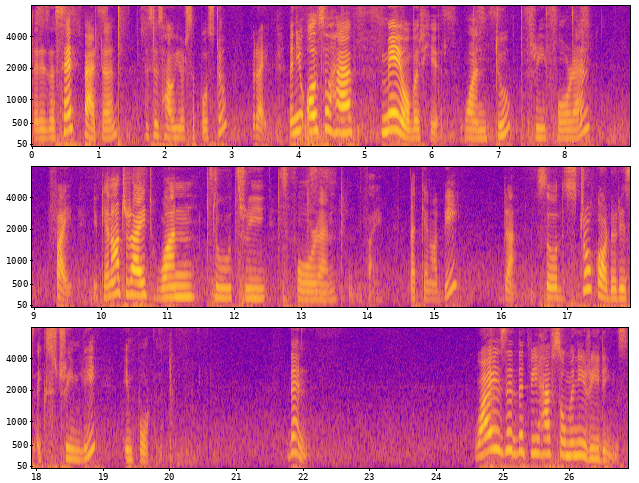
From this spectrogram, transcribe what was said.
There is a set pattern, this is how you are supposed to write. Then you also have may over here 1, 2, 3, 4 and 5. You cannot write 1, 2, 3, 4 and 5. That cannot be done. So, the stroke order is extremely important. Then why is it that we have so many readings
